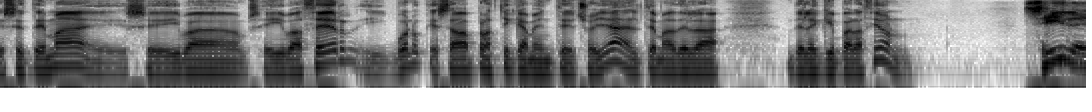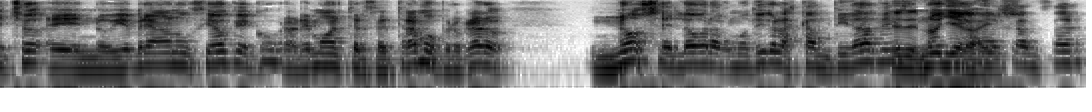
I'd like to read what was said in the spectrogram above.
ese tema eh, se iba, se iba a hacer y bueno, que estaba prácticamente hecho ya el tema de la, de la equiparación. Sí, de hecho, en noviembre han anunciado que cobraremos el tercer tramo, pero claro, no se logra, como digo, las cantidades. no, a alcanzar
